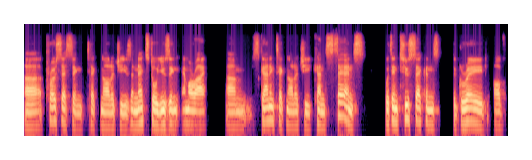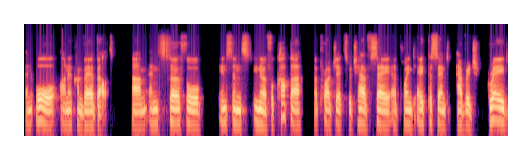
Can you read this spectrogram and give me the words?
uh, processing technologies. And NextOre using MRI um, scanning technology, can sense within two seconds the grade of an ore on a conveyor belt. Um, and so, for instance, you know, for copper uh, projects which have, say, a 0.8% average grade,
